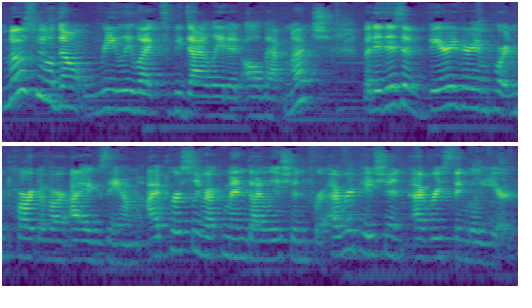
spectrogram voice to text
most people don't really like to be dilated all that much, but it is a very, very important part of our eye exam. I personally recommend dilation for every patient every single year.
